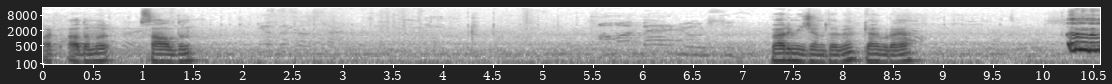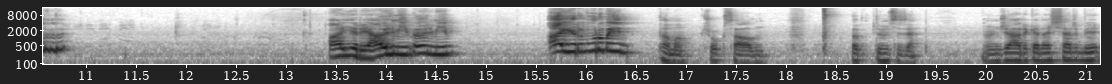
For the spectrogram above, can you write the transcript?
Bak adamı saldın. Vermeyeceğim tabi. Gel buraya. Hayır ya ölmeyeyim ölmeyeyim. Hayır vurmayın. Tamam çok sağ olun. Öptüm size. Önce arkadaşlar bir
